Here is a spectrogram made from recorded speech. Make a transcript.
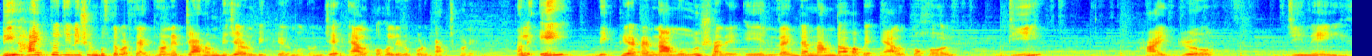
ডিহাইড্রোজিনেশন বুঝতে পারছ, এক ধরনের জারণ বিজারণ বিক্রিয়ার মতন, যে অ্যালকোহলের উপর কাজ করে। তাহলে এই বিক্রিয়াটার নাম অনুসারে এই এনজাইমটার নাম দেওয়া হবে অ্যালকোহল ডি হাইড্রোজিনেইজ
